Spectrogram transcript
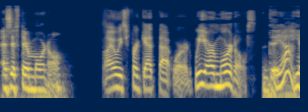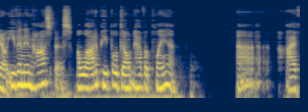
as if they're mortal. I always forget that word. We are mortals. The, yeah. You know, even in hospice, a lot of people don't have a plan. Uh, I've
